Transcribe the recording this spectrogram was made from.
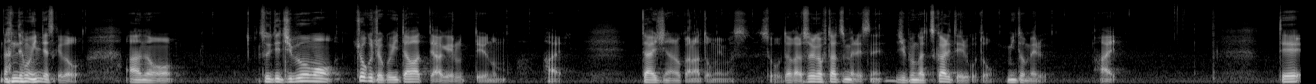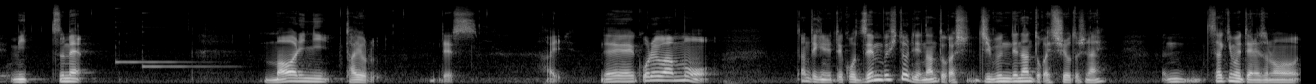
何でもいいんですけどあのそういって自分をちょくちょくいたわってあげるっていうのも、はい、大事なのかなと思います。そう。だからそれが2つ目ですね。自分が疲れていることを認める。はい。で3つ目。周りに頼るです。はい、でこれはもう端的に言ってこう全部一人で何とかし自分で何とかしようとしない？さっきも言ったようにその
